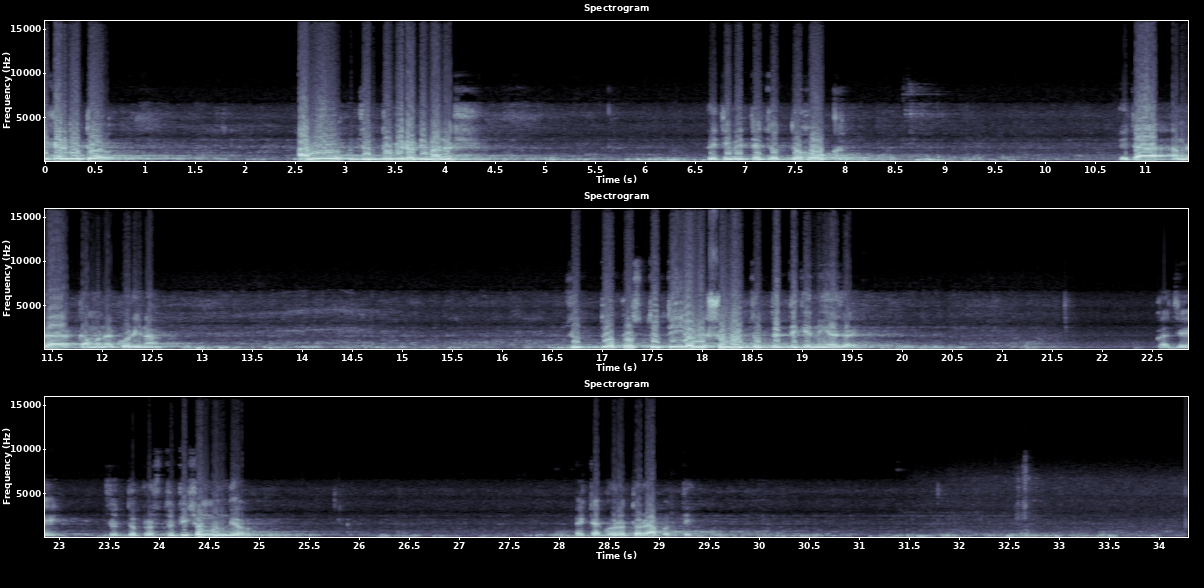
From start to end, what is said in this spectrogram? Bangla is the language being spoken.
অনেকের মতো আমিও যুদ্ধবিরোধী মানুষ। পৃথিবীতে যুদ্ধ হোক, এটা আমরা কামনা করি না। যুদ্ধ প্রস্তুতি অনেক সময় যুদ্ধের দিকে নিয়ে যায়। কাজে যুদ্ধ প্রস্তুতি সম্বন্ধেও একটা ঘোরতর আপত্তি।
